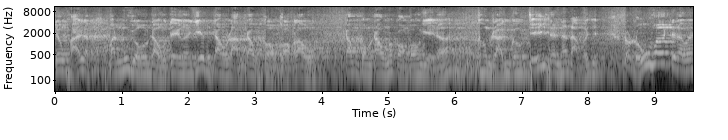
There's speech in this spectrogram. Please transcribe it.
Chứ không phải là bạn muốn vô đầu tiên giết con trâu, làm trâu còn còn lâu. Trong con trâu nó còn con gì nữa? Con rận, con chí nên nó nằm ở gì nó đủ hết chứ đâu ấy.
